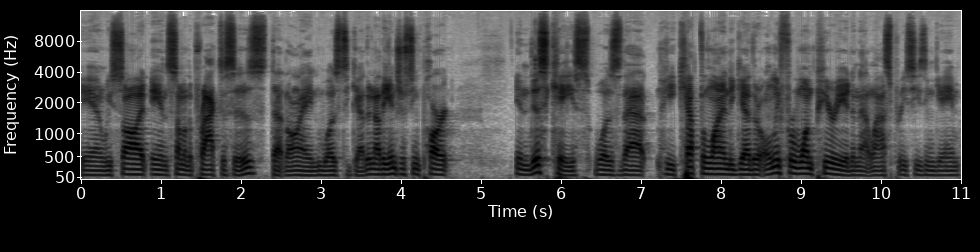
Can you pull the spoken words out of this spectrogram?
And we saw it in some of the practices. That line was together. Now, the interesting part in this case was that he kept the line together only for one period in that last preseason game,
